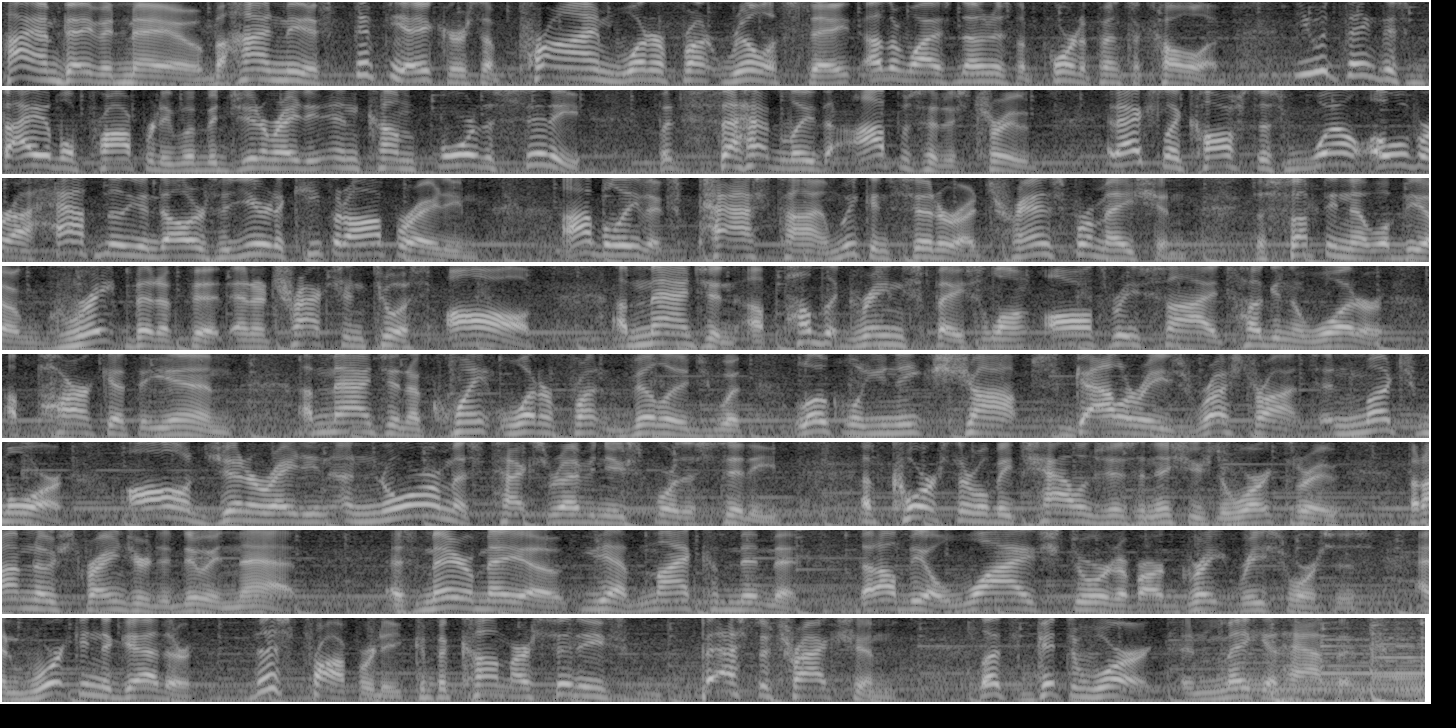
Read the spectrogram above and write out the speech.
Hi, I'm David Mayo. Behind me is 50 acres of prime waterfront real estate, otherwise known as the Port of Pensacola. You would think this valuable property would be generating income for the city, but sadly the opposite is true. It actually cost us well over a half million dollars a year to keep it operating. I believe it's past time we consider a transformation to something that will be a great benefit and attraction to us all. Imagine a public green space along all three sides hugging the water, a park at the end. Imagine a quaint waterfront village with local unique shops, galleries, restaurants, and much more, all generating enormous tax revenues for the city. Of course, there will be challenges and issues to work through, but I'm no stranger to doing that. As Mayor Mayo, you have my commitment that I'll be a wise steward of our great resources and working together, this property could become our city's best attraction. Let's get to work and make it happen.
